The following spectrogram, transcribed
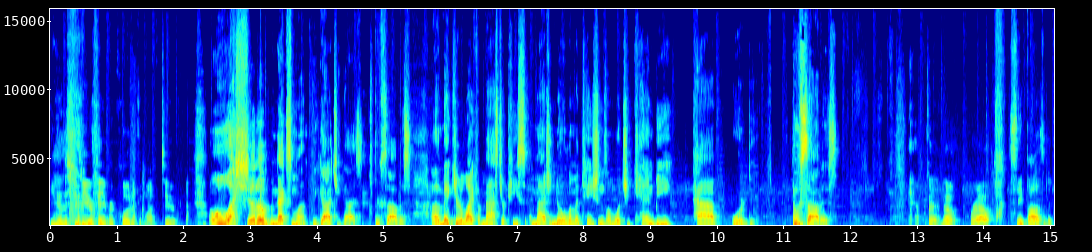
you know, this should be your favorite quote of the month, too. Oh, I should have. Next month, we got you guys. Tu sabes. Uh, make your life a masterpiece. Imagine no limitations on what you can be, have, or do. Sabes. On that note, we're out. Stay positive.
